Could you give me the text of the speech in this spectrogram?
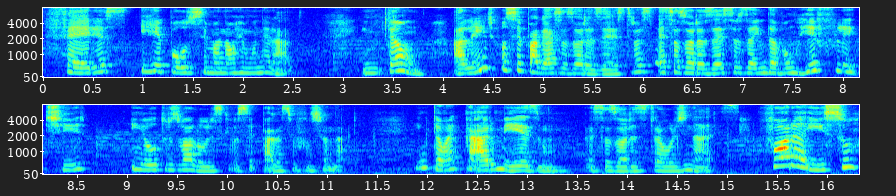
férias e repouso semanal remunerado. Então, além de você pagar essas horas extras, essas horas extras ainda vão refletir em outros valores que você paga seu funcionário. Então é caro mesmo essas horas extraordinárias. Fora isso,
